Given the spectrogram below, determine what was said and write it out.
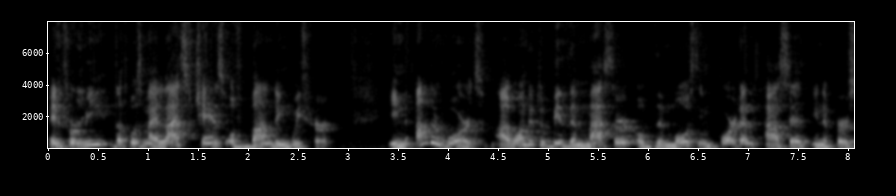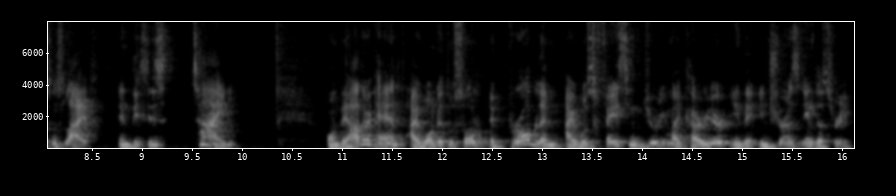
And for me, that was my last chance of bonding with her. In other words, I wanted to be the master of the most important asset in a person's life, and this is time. On the other hand, I wanted to solve a problem I was facing during my career in the insurance industry.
